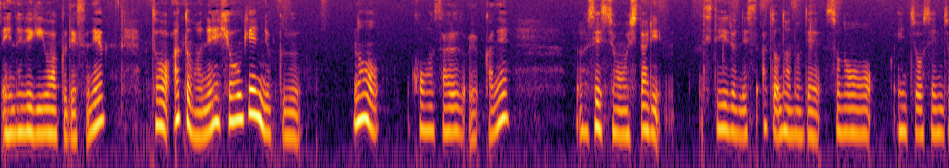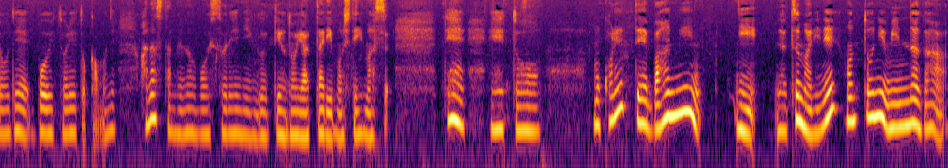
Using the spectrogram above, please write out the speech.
ー、エネルギーワークですね。とあとはね表現力のコンサルというかねセッションをしたりしているんです。あとなのでその延長線上でボイトレとかもね話すためのボイストレーニングっていうのをやったりもしています。でえっ、ー、ともうこれって万人につまりね本当にみんなが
